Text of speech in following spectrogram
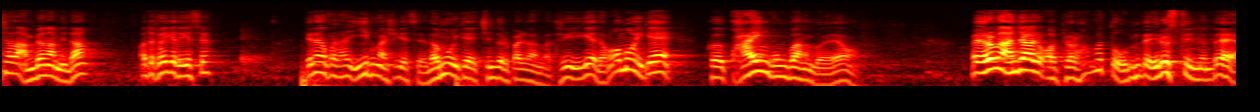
저도 안 변합니다. 어때 그렇게 되겠어요? 이래놓고 다시 2분 가시겠어요. 너무 이게 진도를 빨리 나는 것 같아요. 이게 너무 이게 그 과잉 공부하는 거예요. 그러니까 여러분 앉아가지고 어, 별한 것도 없는데 이럴 수도 있는데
